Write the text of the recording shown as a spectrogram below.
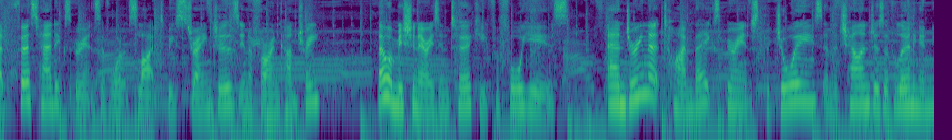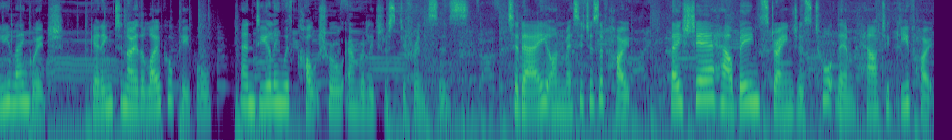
Had first hand experience of what it's like to be strangers in a foreign country. They were missionaries in Turkey for four years. And during that time, they experienced the joys and the challenges of learning a new language, getting to know the local people, and dealing with cultural and religious differences. Today, on Messages of Hope, they share how being strangers taught them how to give hope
